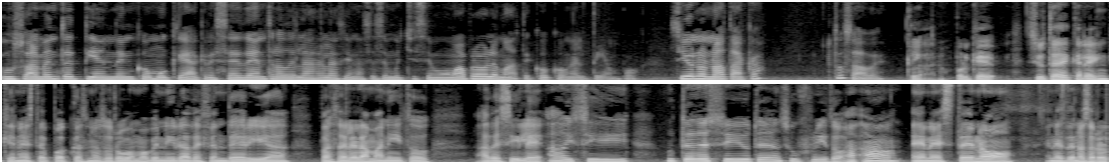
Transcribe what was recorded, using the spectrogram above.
usualmente tienden como que a crecer dentro de la relación, a hacerse muchísimo más problemático con el tiempo. Si uno no ataca, tú sabes. Claro, porque si ustedes creen que en este podcast nosotros vamos a venir a defender y a pasarle la manito, a decirle, ay, sí, ustedes sí, ustedes han sufrido, ah, ah, en este no, en este nosotros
